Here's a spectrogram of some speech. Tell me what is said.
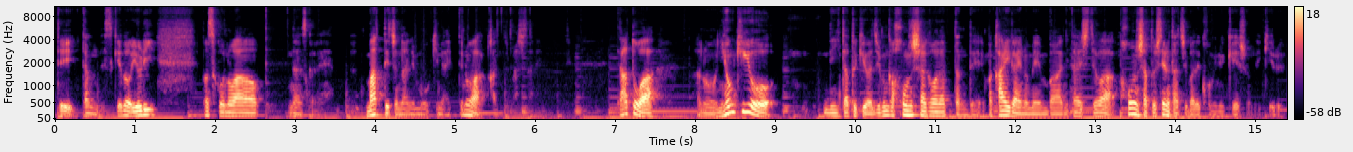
ていたんですけど、より、まあ、そこの、なんですかね、待ってちゃ何も起きないっていうのは感じましたね。であとは、あの日本企業にいた時は自分が本社側だったんで、まあ、海外のメンバーに対しては本社としての立場でコミュニケーションできる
